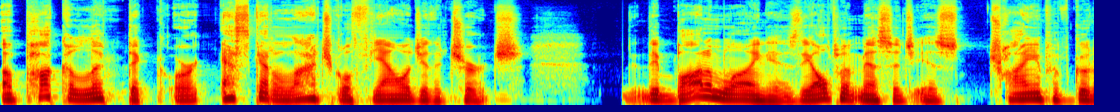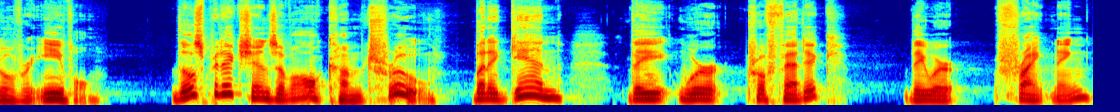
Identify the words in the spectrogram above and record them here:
apocalyptic or eschatological theology of the church, the bottom line is the ultimate message is triumph of good over evil. Those predictions have all come true, but again, they were prophetic, they were frightening,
